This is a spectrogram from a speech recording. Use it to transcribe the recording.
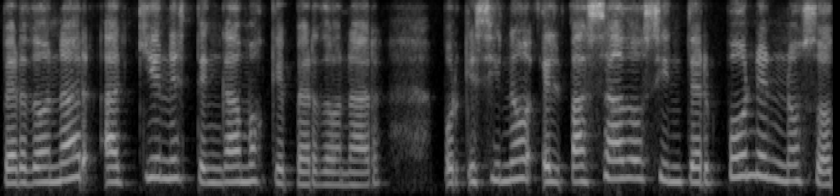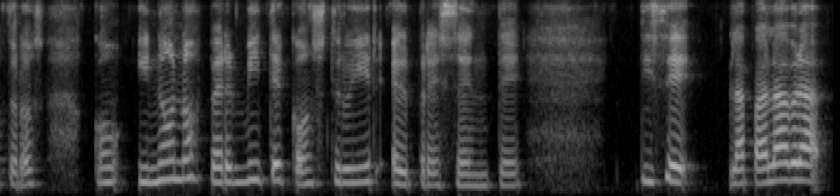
perdonar a quienes tengamos que perdonar, porque si no el pasado se interpone en nosotros y no nos permite construir el presente dice la palabra,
